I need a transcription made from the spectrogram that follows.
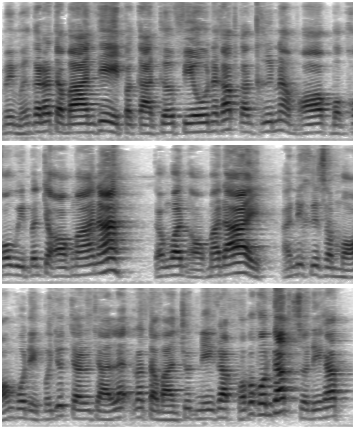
ไม่เหมือนกับรัฐบาลที่ประกาศเคอร์ฟิวนะครับกลางคืนน้ำออกบอกโควิดมันจะออกมานะ กลางวันออกมาได้ อันนี้คือสมองพลเอกประยุทธ์จันทร์โอชาและรัฐบาลชุดนี้ครับ ขอบพระคุณครับ สวัสดีครับ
